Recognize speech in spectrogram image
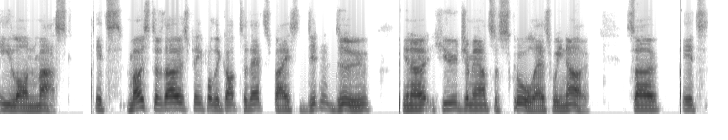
Elon Musk. It's most of those people that got to that space didn't do, you know, huge amounts of school, as we know. So it's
